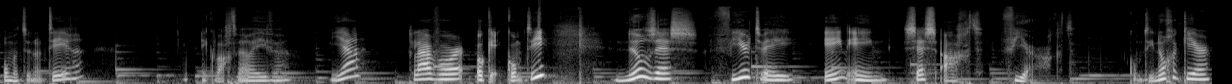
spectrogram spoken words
om het te noteren. Ik wacht wel even. Ja? Klaar voor? Oké, komt-ie. 06 42 11 68 48. Nog een keer.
